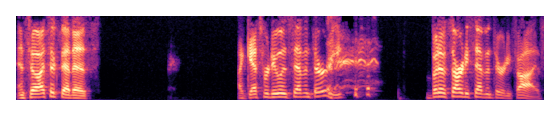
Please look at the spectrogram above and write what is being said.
and so I took that as, I guess we're doing 730, but it's already 735.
